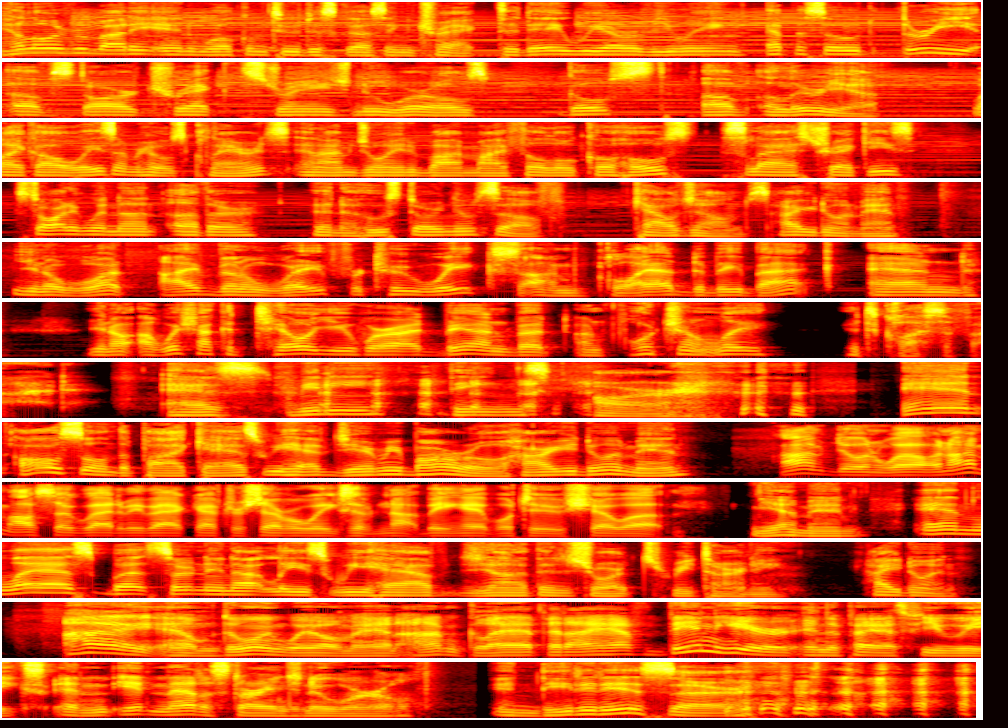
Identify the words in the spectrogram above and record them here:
Hello, everybody, and welcome to Discussing Trek. Today we are reviewing episode 3 of Star Trek Strange New Worlds Ghost of Illyria. Like always, I'm your host Clarence, and I'm joined by my fellow co hosts slash Trekkies, starting with none other than the Who Story himself, Cal Jones. How are you doing, man? You know what? I've been away for two weeks. I'm glad to be back. And, you know, I wish I could tell you where I'd been, but unfortunately, it's classified. As many things are. and also on the podcast, we have Jeremy Barrow. How are you doing, man? I'm doing well, and I'm also glad to be back after several weeks of not being able to show up. Yeah, man. And last but certainly not least, we have Jonathan Shorts returning. How you doing? I am doing well, man. I'm glad that I have been here in the past few weeks, and isn't that a strange new world? Indeed, it is, sir.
